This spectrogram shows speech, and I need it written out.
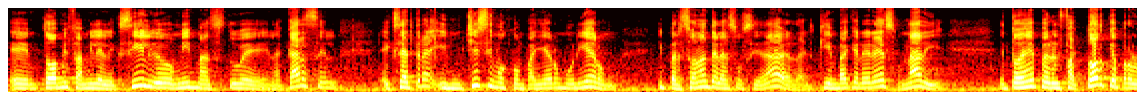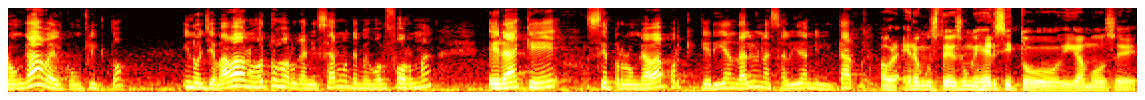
Eh, toda mi familia el exilio, misma estuve en la cárcel, etcétera, y muchísimos compañeros murieron y personas de la sociedad, ¿verdad? ¿Quién va a querer eso? Nadie. Entonces, pero el factor que prolongaba el conflicto y nos llevaba a nosotros a organizarnos de mejor forma era que se prolongaba porque querían darle una salida militar. Ahora, ¿eran ustedes un ejército, digamos, eh,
